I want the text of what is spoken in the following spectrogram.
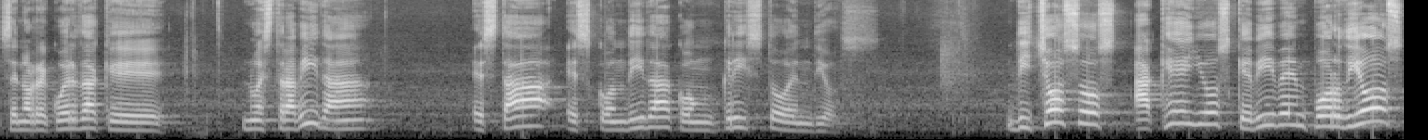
se nos recuerda que nuestra vida está escondida con Cristo en Dios. Dichosos aquellos que viven por Dios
